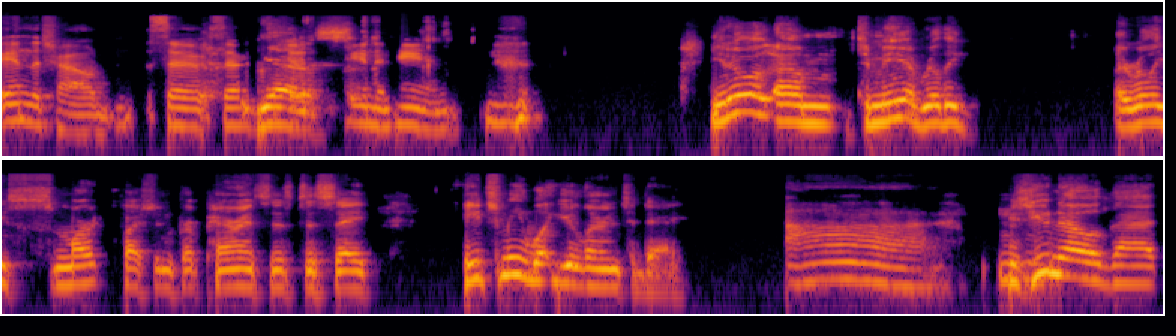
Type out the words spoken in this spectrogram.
and the child. So so yes. hand in hand. You know um to me a really a really smart question for parents is to say teach me what you learned today. Ah. Because mm-hmm. you know that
